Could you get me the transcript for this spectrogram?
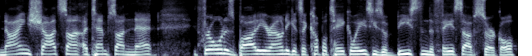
nine shots on attempts on net, throwing his body around. He gets a couple takeaways. He's a beast in the faceoff circle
